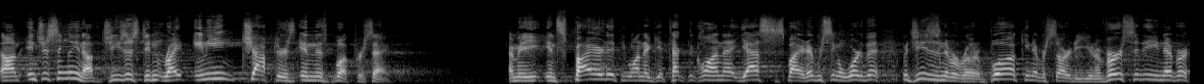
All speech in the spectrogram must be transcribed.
Um, interestingly enough, Jesus didn't write any chapters in this book per se. I mean, he inspired it, if you want to get technical on that, yes, inspired every single word of it. But Jesus never wrote a book. He never started a university. He never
